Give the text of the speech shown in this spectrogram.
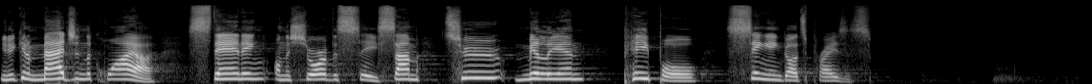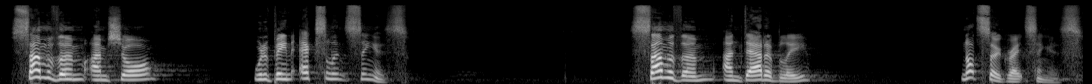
You, know, you can imagine the choir standing on the shore of the sea, some two million people singing God's praises. Some of them, I'm sure, would have been excellent singers. Some of them, undoubtedly, not so great singers.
